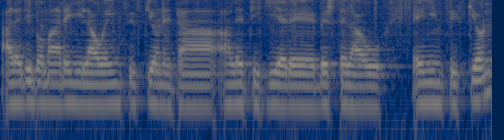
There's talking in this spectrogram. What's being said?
Atletico Madrid lau egin zizkion eta Atletici ere beste lau egin zizkion,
